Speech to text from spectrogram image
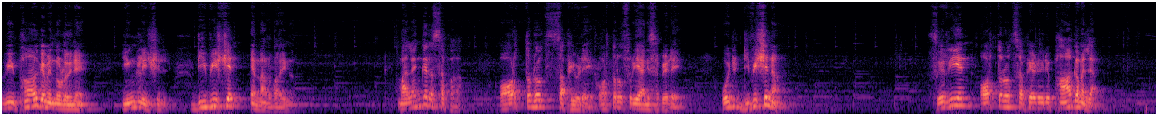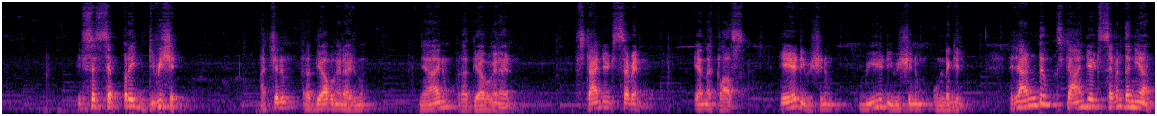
വിഭാഗം എന്നുള്ളതിന് ഇംഗ്ലീഷിൽ ഡിവിഷൻ എന്നാണ് പറയുന്നത്. മലങ്കര സഭ ഓർത്തഡോക്സ് സഭയുടെ ഓർത്തഡോക്സ് സുറിയാനി സഭയുടെ ഒരു ഡിവിഷനാണ് സിറിയൻ ഓർത്തഡോക്സ് സഭയുടെ ഒരു ഭാഗമല്ല. ഇറ്റ്സ് എ സെപ്പറേറ്റ് ഡിവിഷൻ അച്ഛനും ഒരു അധ്യാപകനായിരുന്നു ഞാനും ഒരു അധ്യാപകനായിരുന്നു. സ്റ്റാൻഡേർഡ് സെവൻ എന്ന ക്ലാസ് എ ഡിവിഷനും ബി ഡിവിഷനും ഉണ്ടെങ്കിൽ രണ്ടും സ്റ്റാൻഡേർഡ് സെവൻ തന്നെയാണ്.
